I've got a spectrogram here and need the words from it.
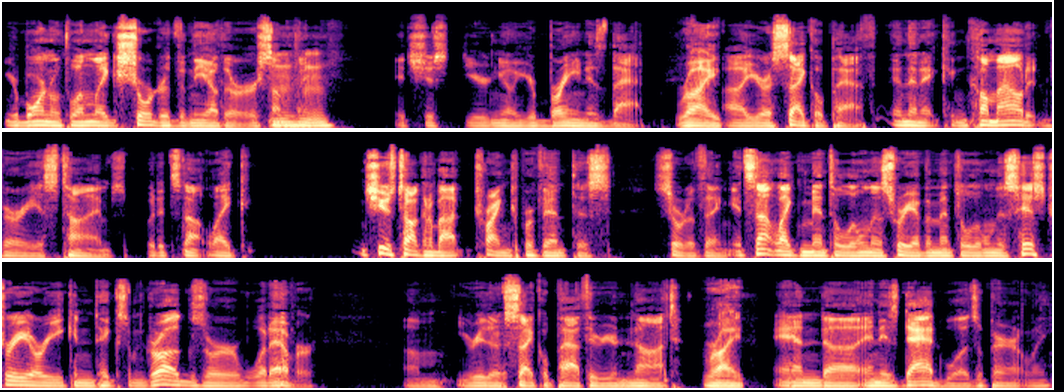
you're born with one leg shorter than the other, or something. It's just your you know your brain is that. Right. Uh, you're a psychopath, and then it can come out at various times. But it's not like she was talking about trying to prevent this sort of thing. It's not like mental illness where you have a mental illness history or you can take some drugs or whatever. Um, you're either a psychopath or you're not. Right. And uh, and his dad was apparently,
